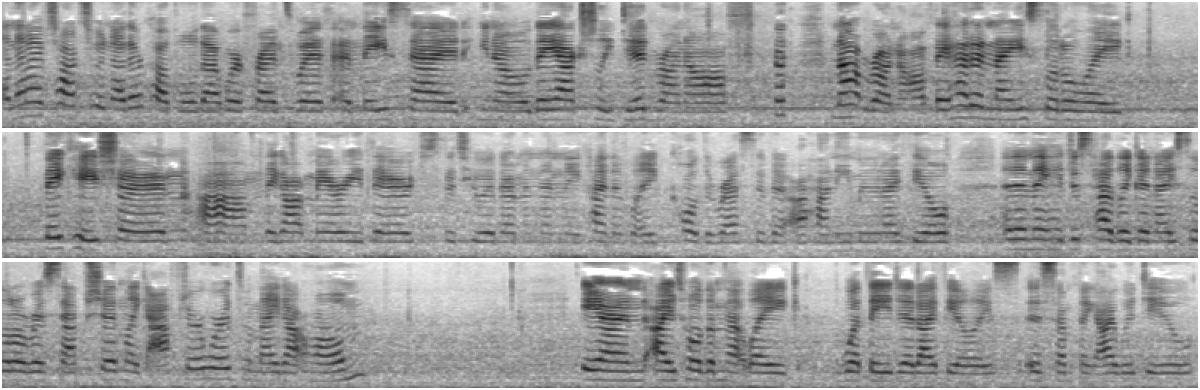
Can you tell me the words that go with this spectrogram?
And then I've talked to another couple that we're friends with, and they said, you know, they actually did run off, not run off. They had a nice little like vacation. Um, they got married there, just the two of them, and then they kind of like called the rest of it a honeymoon, I feel. And then they had just had like a nice little reception like afterwards when they got home. And I told them that like what they did, I feel is, is something I would do,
